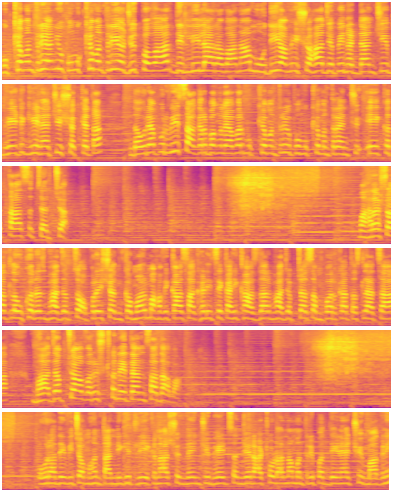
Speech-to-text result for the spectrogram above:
मुख्यमंत्री आणि उपमुख्यमंत्री अजित पवार दिल्लीला रवाना. मोदी अमित शहा जे पी नड्डांची भेट घेण्याची शक्यता. दौऱ्यापूर्वी सागर बंगल्यावर मुख्यमंत्री उपमुख्यमंत्र्यांची एक तास चर्चा. महाराष्ट्रात लवकरच भाजपचं ऑपरेशन. कमळ महाविकास आघाडीचे काही खासदार भाजपच्या संपर्कात असल्याचा भाजपच्या वरिष्ठ नेत्यांचा दावा. ओहरादेवीच्या महंतांनी घेतली. एकनाथ शिंदेंची भेट संजय राठोडांना मंत्रिपद देण्याची मागणी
